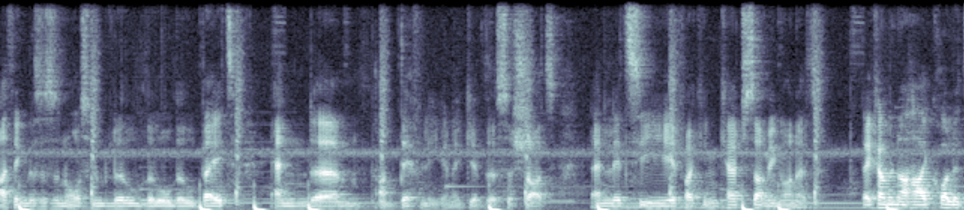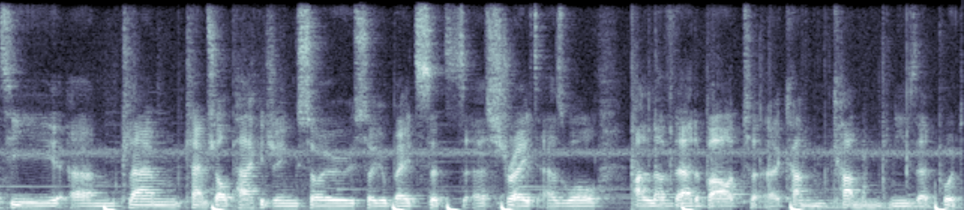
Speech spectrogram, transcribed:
I think this is an awesome little, little, little bait and um, I'm definitely going to give this a shot and let's see if I can catch something on it. They come in a high quality um, clam clamshell packaging so so your bait sits uh, straight as well. I love that about uh, com companies that put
